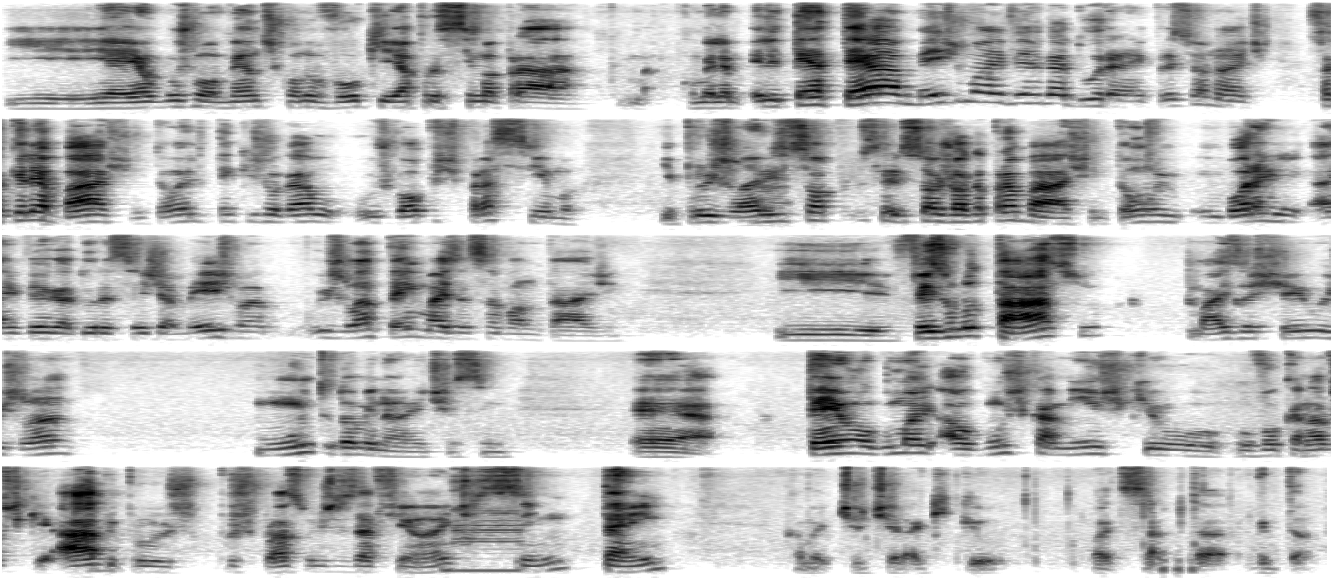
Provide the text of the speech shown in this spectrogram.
e, e em alguns momentos quando o Volk aproxima para como ele, ele tem até a mesma envergadura, né? Impressionante. Só que ele é baixo, então ele tem que jogar os golpes para cima. E para o slam ele só, ele só joga para baixo. Então, embora a envergadura seja a mesma, o slam tem mais essa vantagem. E fez um lutaço, mas achei o slam muito dominante. Assim. É, tem alguma, alguns caminhos que o, o Volkanovski abre para os próximos desafiantes. Sim, tem. Calma aí, deixa eu tirar aqui que o WhatsApp tá gritando.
